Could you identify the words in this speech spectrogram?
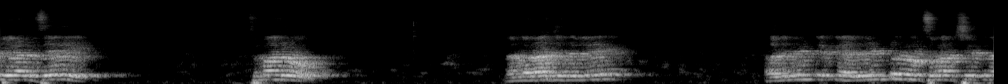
ಪಿಯಾಗಿ ಸೇರಿ ಸುಮಾರು ನಮ್ಮ ರಾಜ್ಯದಲ್ಲಿ ಹದಿನೆಂಟಕ್ಕೆ ಹದಿನೆಂಟು ಲೋಕಸಭಾ ಕ್ಷೇತ್ರ,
